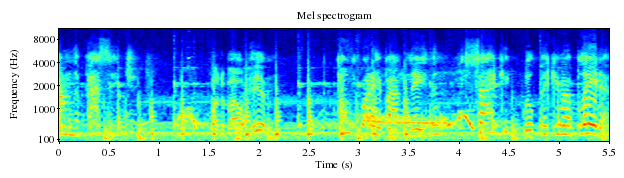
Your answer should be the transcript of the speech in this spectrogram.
Down the passage. What about him? Don't worry about Nathan. He's psychic. We'll pick him up later.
